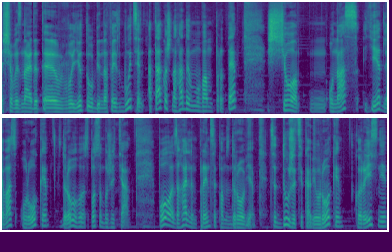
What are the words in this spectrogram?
що ви знайдете в Ютубі на Фейсбуці. А також нагадуємо вам про те, що у нас є для вас уроки здорового способу життя по загальним принципам здоров'я. Це дуже цікаві уроки, корисні.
